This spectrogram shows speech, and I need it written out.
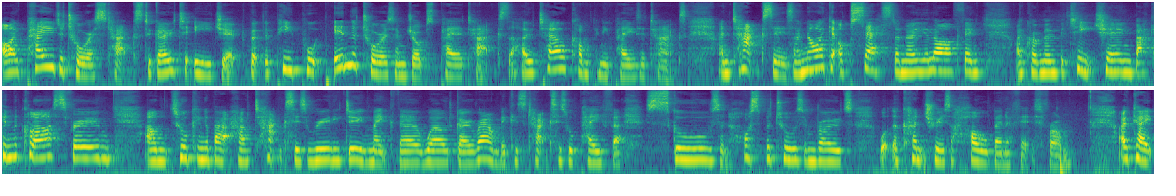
I paid a tourist tax to go to Egypt, but the people in the tourism jobs pay a tax. The hotel company pays a tax. And taxes, I know I get obsessed. I know you're laughing. I can remember teaching back in the classroom, um, talking about how taxes really do make the world go round because taxes will pay for schools and hospitals and roads, what the country as a whole benefits from. Okay,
